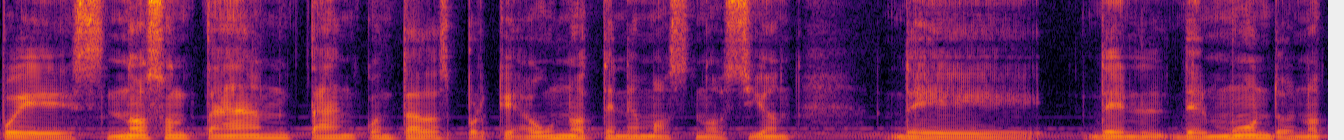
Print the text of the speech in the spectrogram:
pues no son tan, tan contados porque aún no tenemos noción de, del, mundo, no,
